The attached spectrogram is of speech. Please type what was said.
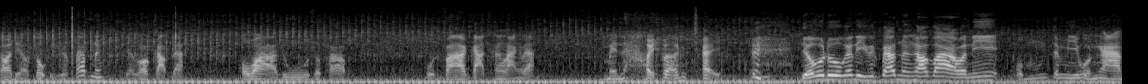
ก็เดี๋ยวตกอีกสักแป๊บนึงเดี๋ยวก็กลับแล้ว เพราะว่าดูสภาพฝนฟ้าอากาศข้างหลังแล้ว ไม่น่าไว้วางใจ เดี๋ยวมาดูกันอีกสักแป๊บหนึ่งครับว่าวันนี้ผมจะมีผลงาน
